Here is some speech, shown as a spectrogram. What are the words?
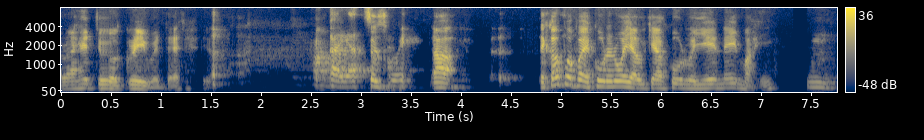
But I had to agree with that. Whakai atu So- koe. Uh, te kaupapa e kōrero i au ki a kōrero i e nei mahi, Mm.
